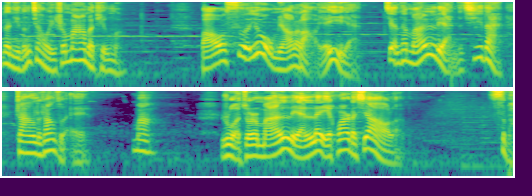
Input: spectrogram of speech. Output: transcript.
那你能叫我一声妈妈听吗？宝四又瞄了老爷一眼，见他满脸的期待，张了张嘴，妈。若君满脸泪花的笑了。四宝，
